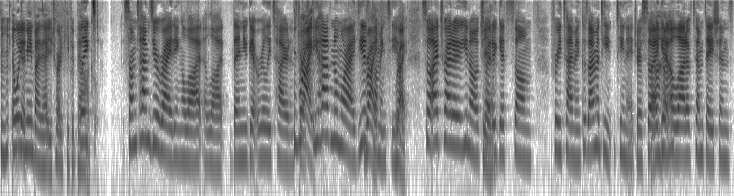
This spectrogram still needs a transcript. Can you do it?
Mm-hmm. and what do you mean by that? You try to keep it balanced. Like sometimes you're writing a lot, a lot, then you get really tired and stressed. Right. You have no more ideas Right, coming to you. right. So I try to, you know, try Yeah. to get some free time in because I'm a teen- teenager, so I get Uh-huh. a lot of temptations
